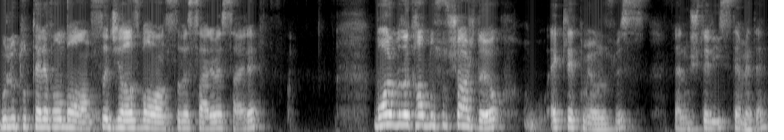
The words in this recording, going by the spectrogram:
Bluetooth telefon bağlantısı, cihaz bağlantısı vesaire vesaire. Bu arabada kablosuz şarj da yok. Ekletmiyoruz biz. Yani müşteri istemedi.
